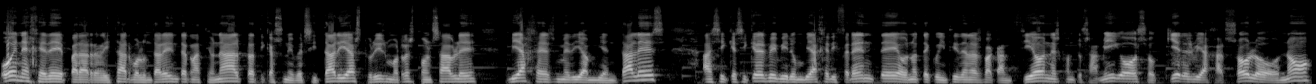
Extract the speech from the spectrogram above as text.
ONGD para realizar voluntariado internacional, prácticas universitarias, turismo responsable, viajes medioambientales. Así que si quieres vivir un viaje diferente o no te coinciden las vacaciones con tus amigos o quieres viajar solo o no,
